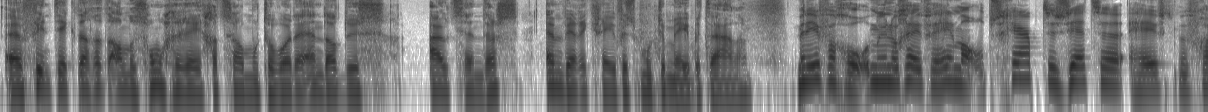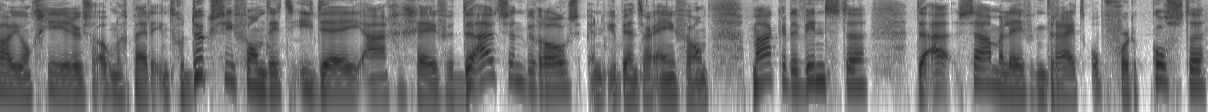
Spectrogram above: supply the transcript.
vind ik dat het andersom geregeld zou moeten worden. En dat dus uitzenders en werkgevers moeten meebetalen. Meneer Van Gol, om u nog even helemaal op scherp te zetten... heeft mevrouw Jongerius ook nog bij de introductie van dit idee aangegeven. De uitzendbureaus, en u bent er één van, maken de winsten. De samenleving draait op voor de kosten.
